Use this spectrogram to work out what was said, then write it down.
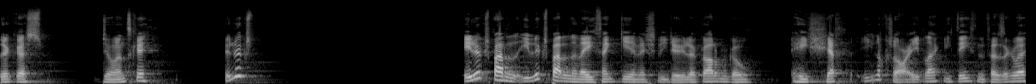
Lucas Jowanski. He looks he looks better he looks better than I think you initially do. Look at him go, he's shit. He looks alright, like he's decent physically.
